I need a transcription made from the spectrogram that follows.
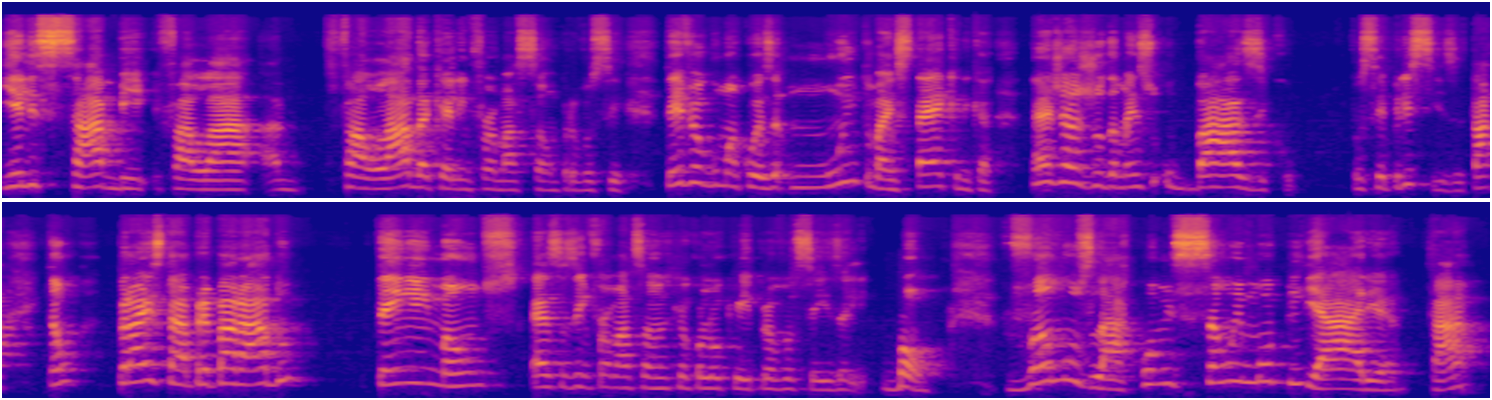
e ele sabe falar falar daquela informação para você. Teve alguma coisa muito mais técnica? Pede ajuda, mas o básico você precisa, tá? Então, para estar preparado, tem em mãos essas informações que eu coloquei para vocês ali. Bom, vamos lá, comissão imobiliária, tá?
